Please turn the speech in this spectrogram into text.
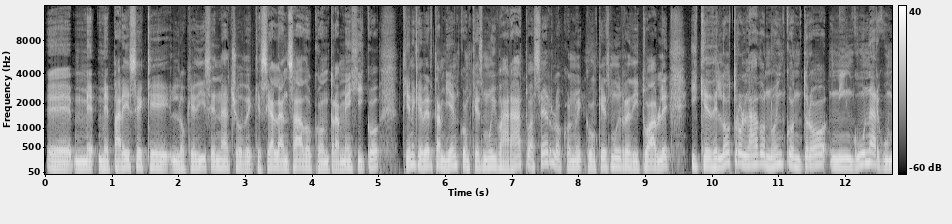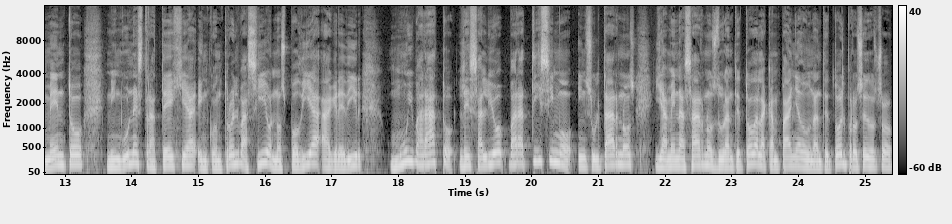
Me, me parece que lo que dice Nacho de que se ha lanzado contra México tiene que ver también con que es muy barato hacerlo, con, con que es muy redituable y que del otro lado no encontró ningún argumento, ninguna estrategia, encontró el vacío, nos podía agredir muy barato, le salió baratísimo insultarnos y amenazarnos durante toda la campaña, durante todo el proceso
